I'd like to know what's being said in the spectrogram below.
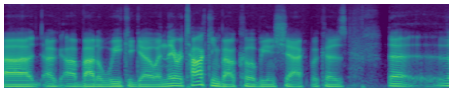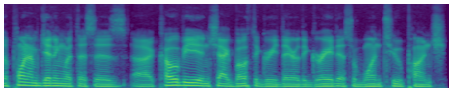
uh, a- about a week ago, and they were talking about Kobe and Shaq because the the point I'm getting with this is uh, Kobe and Shaq both agreed they are the greatest one-two punch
